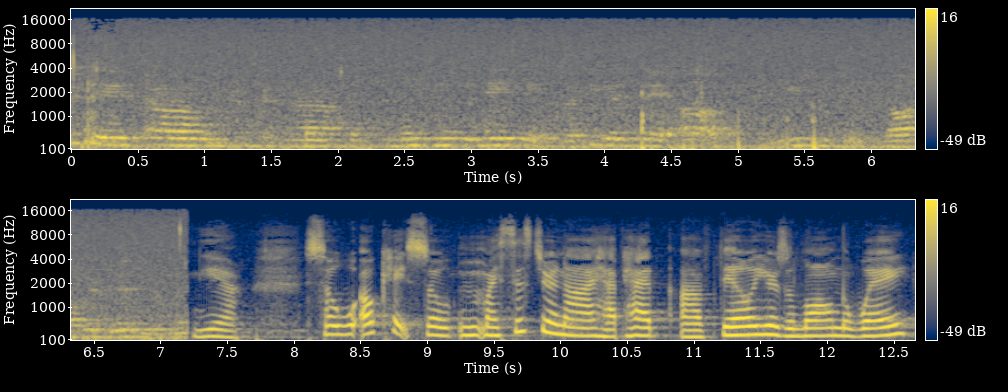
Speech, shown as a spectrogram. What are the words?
two is, um, uh, you used the naysayers, but you just said, you, Yeah. So, okay, so my sister and I have had uh, failures along the way.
